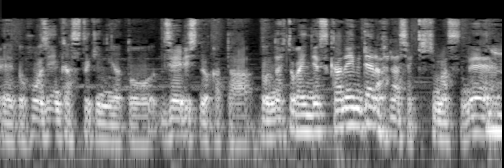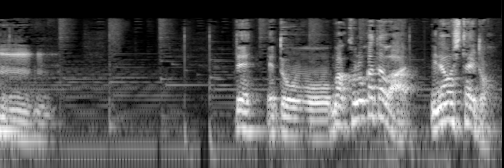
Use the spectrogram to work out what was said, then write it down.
えっと、法人化するときにだと、税理士の方、どんな人がいいんですかねみたいな話は聞きますね。うんうんで、えっと、まあ、この方は見直したいと。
